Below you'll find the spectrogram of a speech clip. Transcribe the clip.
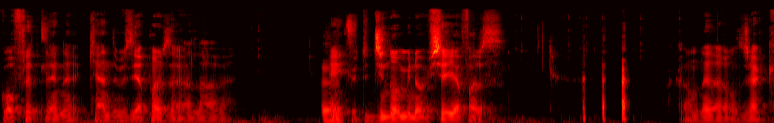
gofretlerini kendimiz yaparız herhalde abi. En Evet. kötü cinomino bir şey yaparız. Bakalım neler olacak.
